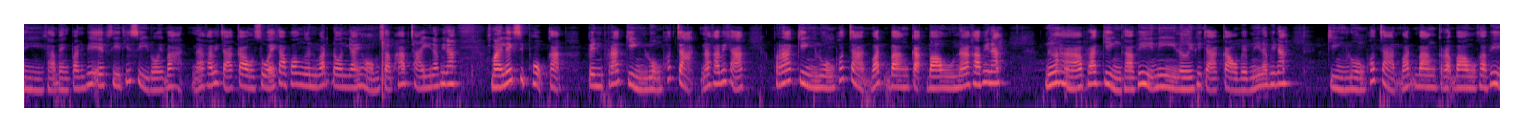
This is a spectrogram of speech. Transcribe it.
นี่ค่ะแบ่งปันพี่ FC ที่ 400 บาทนะคะพี่จ๋าเก่าสวยค่ะพ่อเงินวัดดอนยายหอมสภาพใช้นะพี่นะ หมายเลข 16 ค่ะ เป็นพระกิ่งหลวงพ่อจาดนะคะพี่คะพระกิ่งหลวงพ่อจาดวัดบางกะเบานะคะพี่นะ เนื้อหาพระกิ่งค่ะพี่นี่เลยพี่จ๋าเก่าแบบนี้นะพี่นะกิ่งหลวงพ่อจาดวัดบางกระเบาค่ะพี่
